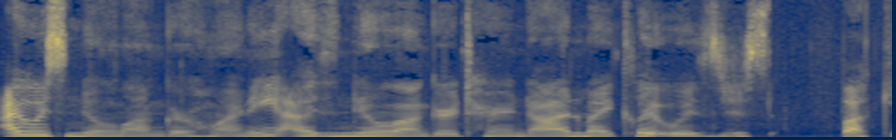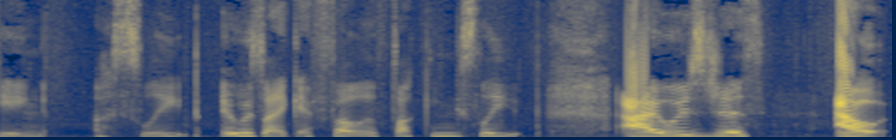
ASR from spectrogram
I was no longer horny. I was no longer turned on. My clit was just fucking asleep. It was like I fell a fucking asleep. I was just out.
